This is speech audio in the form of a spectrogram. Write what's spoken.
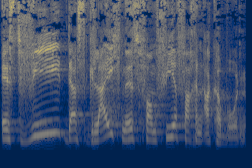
ist wie das Gleichnis vom vierfachen Ackerboden.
